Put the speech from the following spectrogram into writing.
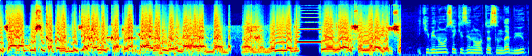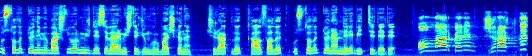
nikah yapmışsın katolik nikah. Katolik katolik. Aynen böyle. Bu milletin koyacağız sonlara geç. 2018'in ortasında büyük ustalık dönemi başlıyor müjdesi vermişti Cumhurbaşkanı. Çıraklık, kalfalık, ustalık dönemleri bitti dedi. Onlar benim çıraklık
